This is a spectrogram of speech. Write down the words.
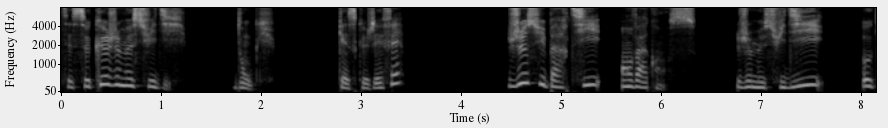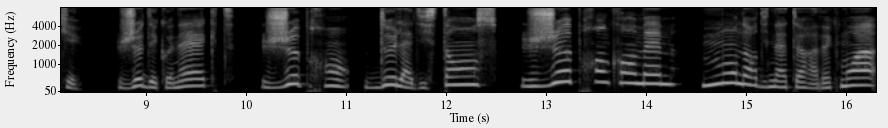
c'est ce que je me suis dit. Donc, qu'est-ce que j'ai fait? Je suis partie en vacances. Je me suis dit, ok, je déconnecte, je prends de la distance, je prends quand même mon ordinateur avec moi,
